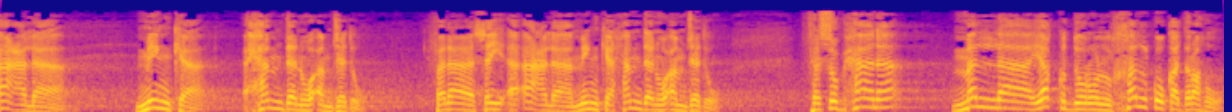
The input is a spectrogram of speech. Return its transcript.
أعلى منك حمدا وأمجد. فلا شيء أعلى منك حمدا وأمجد. فسبحان من لا يقدر الخلق قدره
